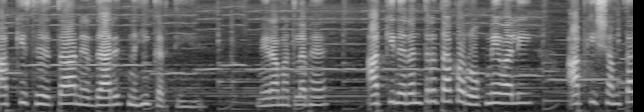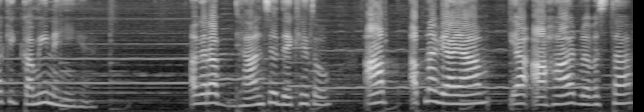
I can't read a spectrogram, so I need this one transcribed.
आपकी स्थिरता निर्धारित नहीं करती हैं। मेरा मतलब है, आपकी निरंतरता को रोकने वाली आपकी क्षमता की कमी नहीं है। अगर आप ध्यान से देखें तो आप अपना व्यायाम या आहार व्यवस्था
